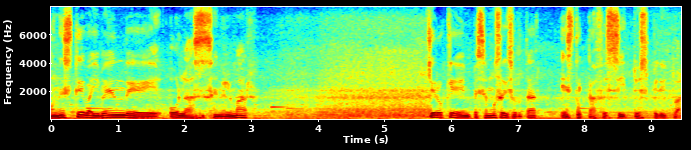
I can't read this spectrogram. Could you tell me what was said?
Con este vaivén de olas en el mar, quiero que empecemos a disfrutar este cafecito espiritual.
